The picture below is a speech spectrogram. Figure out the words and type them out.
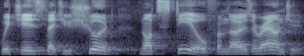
which is that you should not steal from those around you.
